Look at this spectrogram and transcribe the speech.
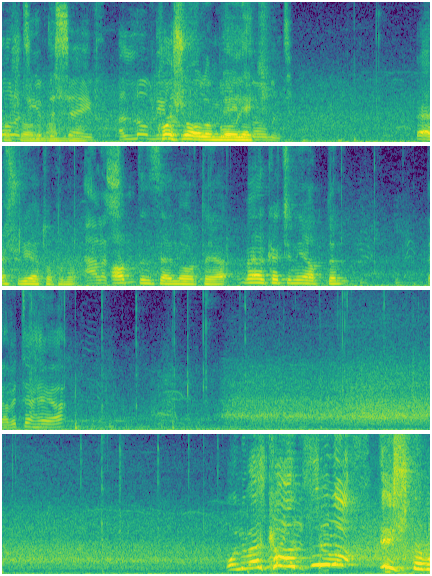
Koş oğlum, abi. Koş oğlum leylek. Ver şuraya topunu. Attın sen de ortaya. Ver kaçını yaptın. David De Gea Oliver Kahn vurma. İşte bu.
